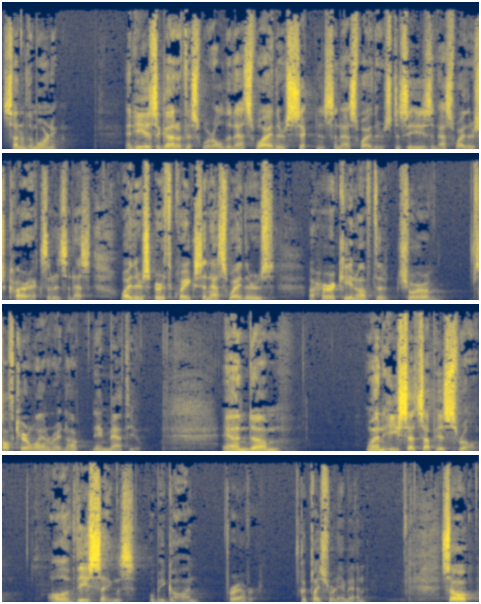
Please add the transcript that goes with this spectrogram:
son of the morning. And he is the God of this world, and that's why there's sickness, and that's why there's disease, and that's why there's car accidents, and that's why there's earthquakes, and that's why there's a hurricane off the shore of South Carolina right now named Matthew. And um, when he sets up his throne, all of these things will be gone forever. Good place for an amen. So,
